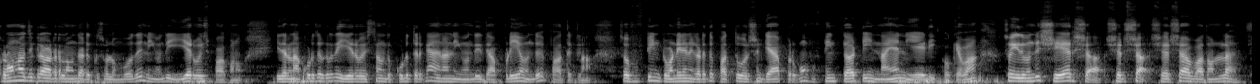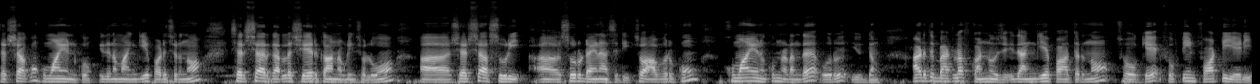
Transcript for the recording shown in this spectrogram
க்ரோனாலஜிக்கல் ஆர்டரில் வந்து எடுக்க சொல்லும்போது நீங்கள் வந்து இயர் வைஸ் பார்க்கணும். இதில் நான் கொடுத்துருக்கிறது இயர் வைஸ் தான் வந்து கொடுத்துருக்கேன். அதனால் நீங்கள் வந்து இது அப்படியே வந்து பார்த்துக்கலாம். ஸோ ஃபிஃப்டீன் டுவெண்ட்டி நைன் அடுத்து பத்து வருஷம் கேப் இருக்கும். ஃபிஃப்டீன் தேர்ட்டி நைன் ஏடி ஓகேவா ஸோ இது வந்து ஷேர்ஷா ஷெர்ஷா ஷெர்ஷா பார்த்தோம்ல? ஷெர்ஷாக்கும் ஹுமாயூனுக்கும். இது நம்ம அங்கேயே படிச்சிருந்தோம். ஷெர்ஷா இருக்கார்ல ஷேர்கான் அப்படின்னு சொல்லுவோம். ஷெர்ஷா சூரி சூர் டைனாசிட்டி ஸோ அவருக்கும் ஹுமாயூனுக்கும் நடந்த ஒரு யுத்தம். அடுத்து பேட்டில் ஆஃப் கன்னூஜ் இது அங்கேயே பார்த்துருந்தோம். So okay fifteen forty AD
